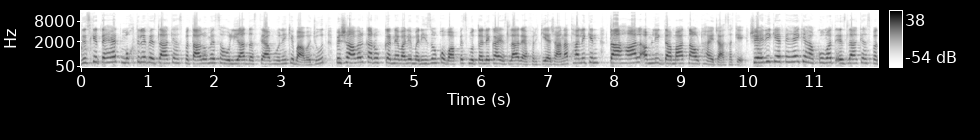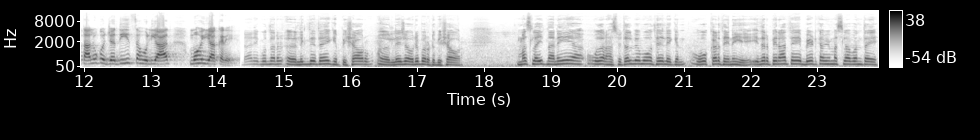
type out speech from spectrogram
जिसके तहत मुख्तलिफ़ इजला के अस्पतालों में सहूलियात दस्तियाब होने के बावजूद पेशावर का रुख करने वाले मरीजों को वापस मुतल इजला रेफर किया जाना था, लेकिन ताहाल अमली इकदाम न उठाए जा सके। शहरी कहते हैं की हुकूमत इजला के अस्पतालों को जदीद सहूलियात मुहैया करे। डायरेक्ट उधर लिख देता है कि पेशावर Leisure or Leisure or River to be shower मसला इतना नहीं है उधर हॉस्पिटल में बहुत है लेकिन वो करते नहीं है। इधर फिर आते बेड का भी मसला बनता है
